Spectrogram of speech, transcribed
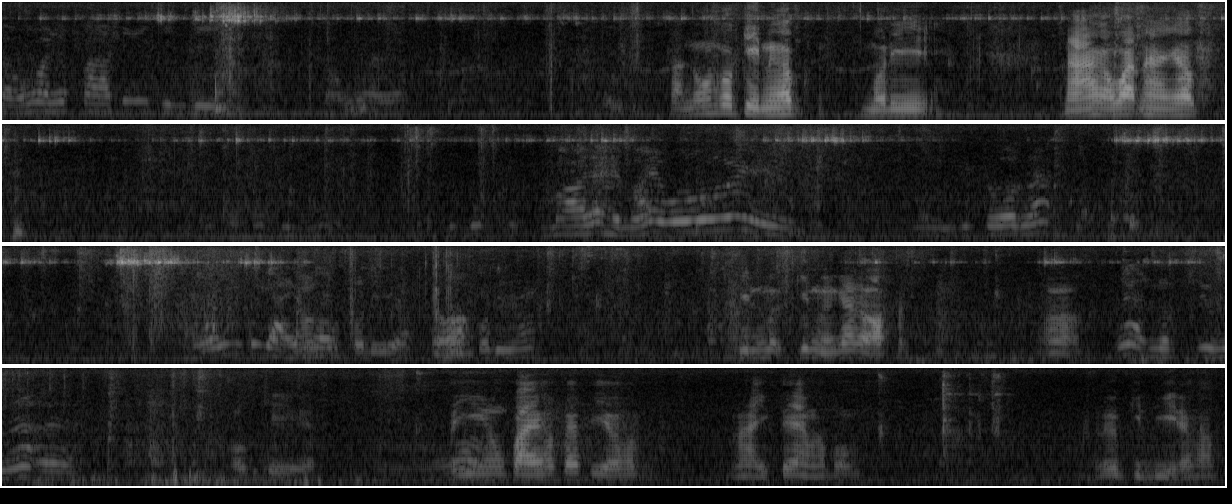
สองวันแล้วปลาที่นี่กินดีสองวันแล้วฝั่งนู้นก็กินครับโมดีน้าเขาวัดให้ครับ มาแล้วเห็นไหมโอ้ยอืมอีกตัวนะโอ้ย ตัวใหญ่เหมือนกันพอดีอะอ๋อพอดีมั้งกินเหมือนกินเหมือนกันเหรออ่าเนี่ยหลุดอยู่นะเออโอเคครับตีลงไปครับแป๊บเดียวครับมาอีกแต้มครับผม เริ่มกินดีแล้วครับ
